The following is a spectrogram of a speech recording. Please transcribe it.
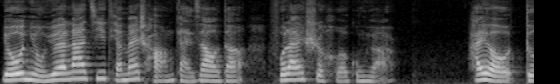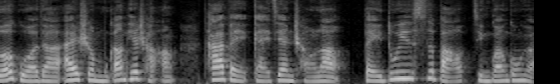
由纽约垃圾填埋场改造的弗莱士河公园。还有德国的埃舍姆钢铁厂，它被改建成了北杜伊斯堡景观公园。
